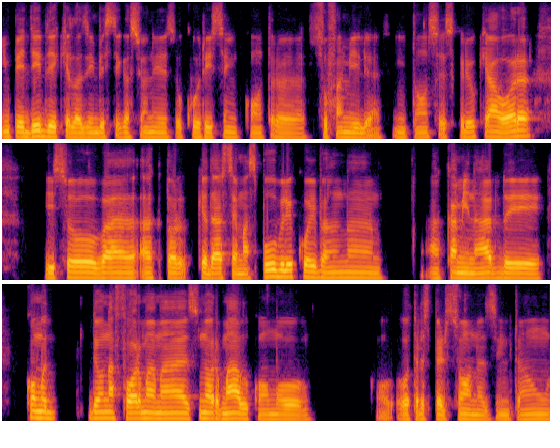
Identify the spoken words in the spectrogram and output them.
impedir de que as investigações ocorrissem contra sua família. Então, creio que agora isso vai quedar-se mais público e vão a, a caminhar de como de uma forma mais normal, como outras pessoas. Então,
